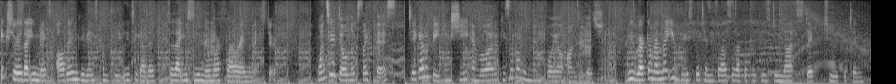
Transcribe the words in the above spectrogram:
Make sure that you mix all the ingredients completely together so that you see no more flour in the mixture. Once your dough looks like this, take out a baking sheet and roll out a piece of aluminum foil onto the sheet. We recommend that you grease the tin foil so that the cookies do not stick to the tin foil.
